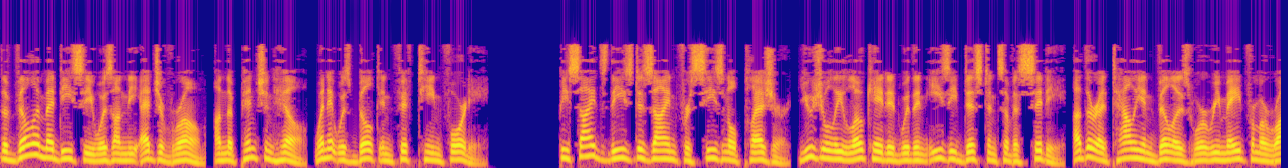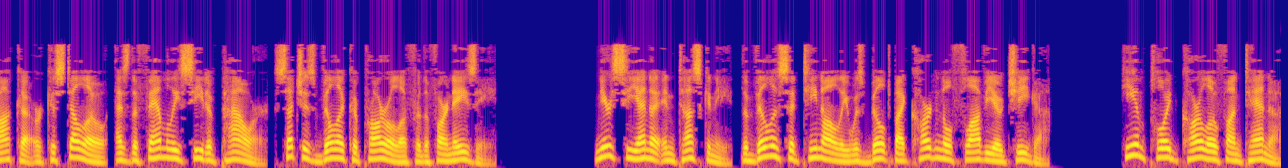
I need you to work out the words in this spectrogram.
The Villa Medici was on the edge of Rome, on the Pincian Hill, when it was built in 1540. Besides these designed for seasonal pleasure, usually located within easy distance of a city, other Italian villas were remade from a rocca or castello, as the family seat of power, such as Villa Caprarola for the Farnese. Near Siena in Tuscany, the Villa Cetinale was built by Cardinal Flavio Chigi. He employed Carlo Fontana,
